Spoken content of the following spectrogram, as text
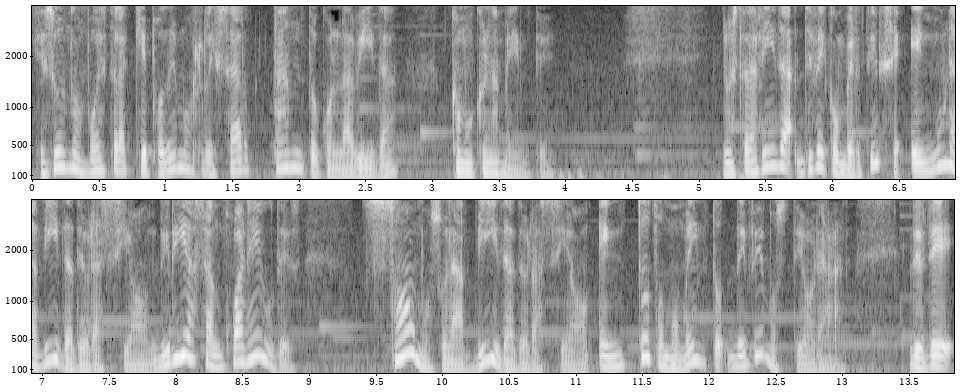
Jesús nos muestra que podemos rezar tanto con la vida como con la mente. Nuestra vida debe convertirse en una vida de oración. Diría San Juan Eudes, somos una vida de oración. En todo momento debemos de orar. Desde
